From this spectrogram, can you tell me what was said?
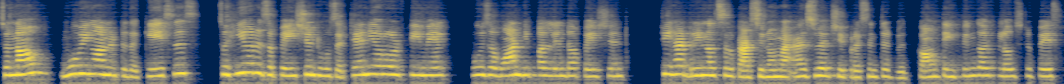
So now moving on into the cases. So here is a patient who is a 10 year old female who is a von Hippel Lindau patient. She had renal cell carcinoma as well. She presented with counting finger close to face.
